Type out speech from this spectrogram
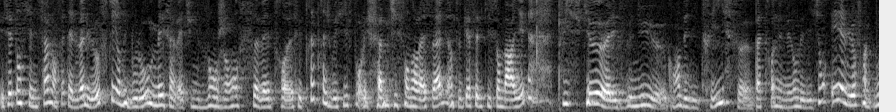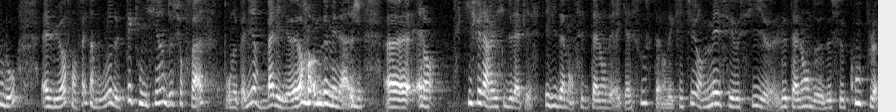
Et cette ancienne femme, en fait, elle va lui offrir du boulot, mais ça va être une vengeance, ça va être, euh, c'est très très jouissif pour les femmes qui sont dans la salle, en tout cas celles qui sont mariées, puisqu'elle est devenue euh, grande éditrice, euh, patronne d'une maison d'édition, et elle lui offre un boulot. Elle lui offre en fait un boulot de technicien de surface, pour ne pas dire balayeur, homme de ménage. alors ce qui fait la réussite de la pièce, évidemment, c'est le talent d'Eric Assous, le talent d'écriture, mais c'est aussi euh, le talent de, ce couple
